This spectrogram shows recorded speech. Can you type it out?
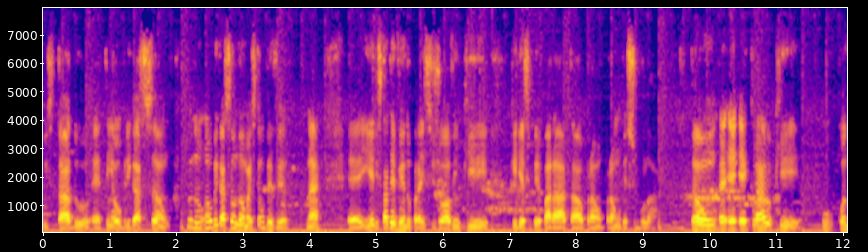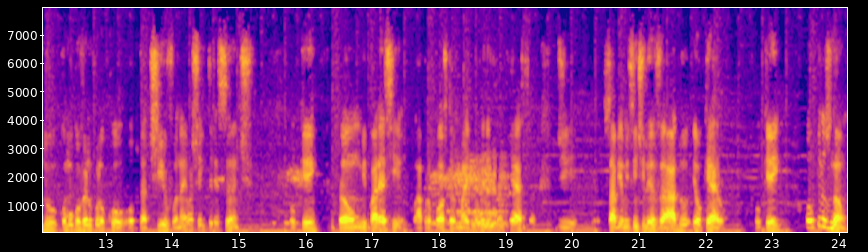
O Estado é, tem a obrigação, não, a obrigação não, mas tem um dever, né? É, e ele está devendo para esse jovem que queria se preparar tal para um, um vestibular. Então é, é, é claro que quando, como o governo colocou optativo, né, eu achei interessante, ok? Então, me parece a proposta mais interessante é essa, de, sabe, eu me senti lesado, eu quero, ok? Outros não,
